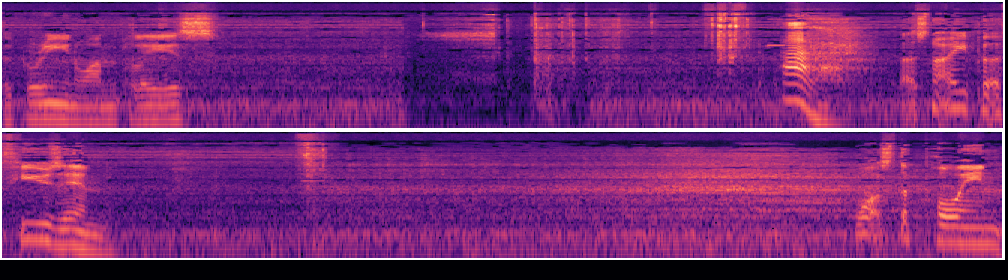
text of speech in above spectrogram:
The green one, please. Ah, that's not how you put a fuse in. What's the point?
